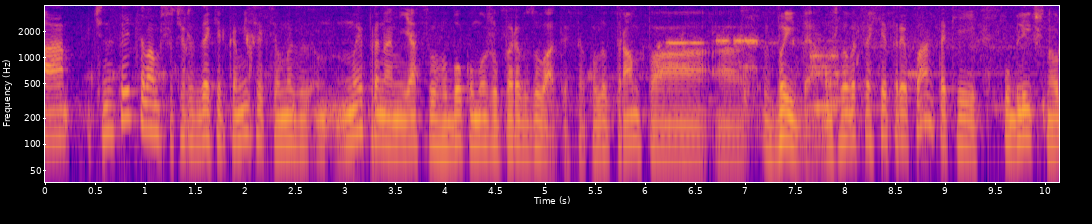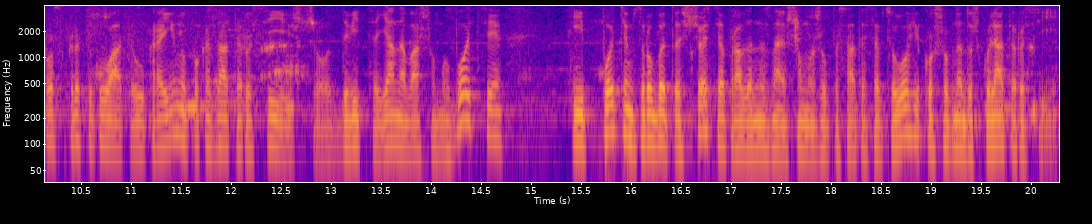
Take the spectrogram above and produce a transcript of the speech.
А чи не здається вам, що через декілька місяців ми ми, принаймні, я з свого боку можу перевзуватися, коли в Трампа вийде? Можливо, це хитрий план такий публічно розкритикувати Україну, показати Росії, що дивіться, я на вашому боці, і потім зробити щось. Я правда не знаю, що може вписатися в цю логіку, щоб не дошкуляти Росії.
